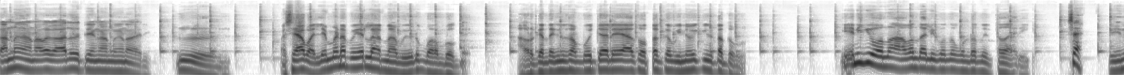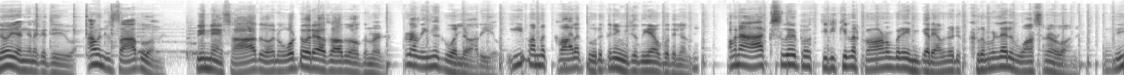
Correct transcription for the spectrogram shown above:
കണ്ണ് കാണാതെ കാൽ തെറ്റി എങ്ങനെ വീണതായിരിക്കും. പക്ഷെ ആ വല്യമ്മയുടെ പേരിലായിരുന്നു ആ വീടും പറമ്പൊക്കെ. അവർക്ക് എന്തെങ്കിലും സംഭവിച്ചാലേ ആ സ്വത്തൊക്കെ വിനോയ്ക്ക് കിട്ടത്തുള്ളൂ. എനിക്ക് തോന്നുന്നു അവൻ തല്ലിക്കൊന്ന് കൊണ്ടുവന്ന് ഇട്ടതായിരിക്കും. ഛേ വിനോയ് അങ്ങനെയൊക്കെ ചെയ്യുക അവനൊരു സാധുവാണ്. പിന്നെ സാധു അവൻ ഓട്ടോ വരെ സാധു ആക്കുന്നുണ്ട് എന്നാ നിങ്ങൾക്ക് വല്ലതും അറിയോ? ഈ വന്ന കാലത്ത് ഒരുത്തിനെ വിശ്വസിക്കാൻ ഒക്കത്തില്ലെന്ന്. അവൻ ആക്സിലേറ്റർ തിരിക്കുന്ന കാണുമ്പോഴേ എനിക്കറിയാം. അവനൊരു ക്രിമിനൽ വാസന വാസനയുള്ളവന് നീ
